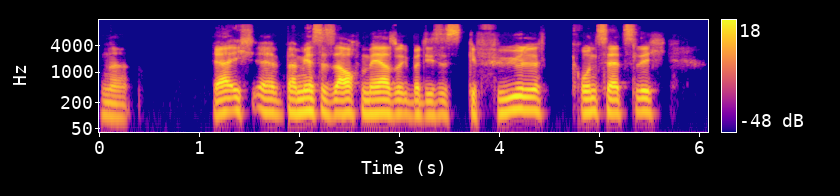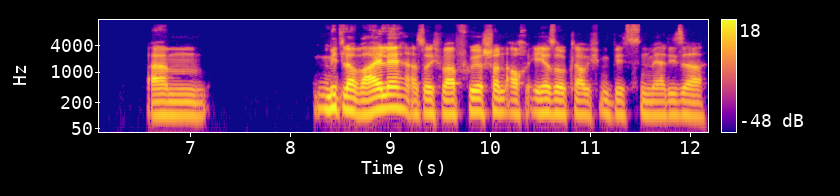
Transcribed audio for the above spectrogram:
Na. Ja, ich, äh, bei mir ist es auch mehr so über dieses Gefühl grundsätzlich. Ähm, mittlerweile, also ich war früher schon auch eher so, glaube ich, ein bisschen mehr dieser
